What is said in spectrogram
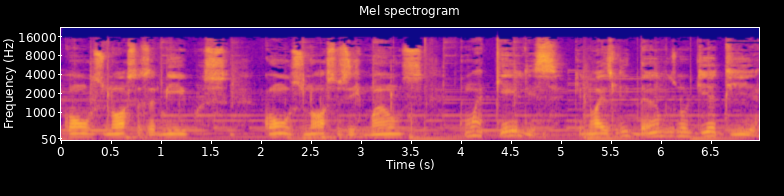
com os nossos amigos, com os nossos irmãos, com aqueles que nós lidamos no dia a dia.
